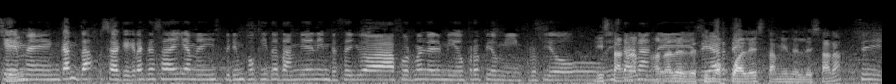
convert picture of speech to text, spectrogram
que Sí. me encanta. O sea, que gracias a ella me inspiré un poquito también y empecé yo a formar el mío propio, mi propio Instagram, Instagram, ahora de, les de decimos cuál es también el de Sara. Sí.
